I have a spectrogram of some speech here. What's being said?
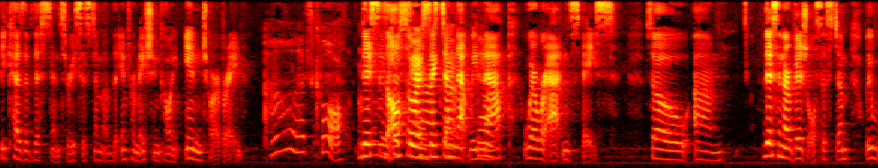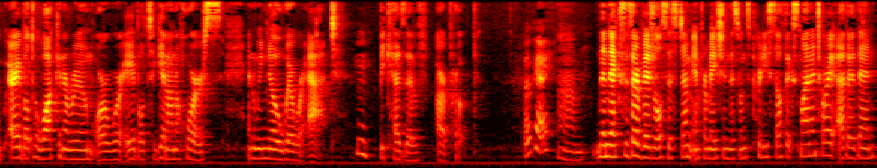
because of this sensory system of the information going into our brain. Oh, that's cool. This is also our. I like system that. that. we Yeah. map where we're at in space. So, um, this in our visual system, we are able to walk in a room or we're able to get on a horse and we know where we're at Hmm. because of our probe. Okay. Um, the next is our visual system information. This one's pretty self-explanatory. Other than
